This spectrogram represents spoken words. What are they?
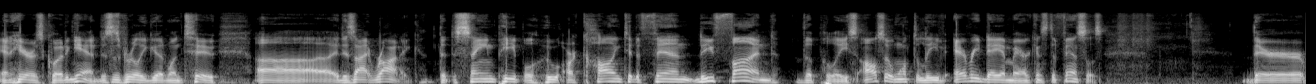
and here is quote again. This is really good one too. Uh, it is ironic that the same people who are calling to defend defund the police also want to leave everyday Americans defenseless. they're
